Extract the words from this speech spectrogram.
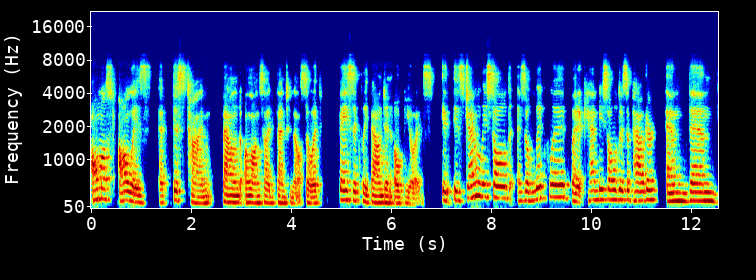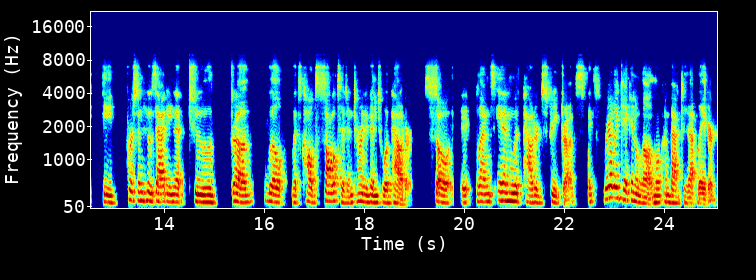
almost always at this time found alongside fentanyl. So it basically found in opioids. It is generally sold as a liquid, but it can be sold as a powder. And then the person who's adding it to drug will what's called salt it and turn it into a powder. So it blends in with powdered street drugs. It's rarely taken alone. We'll come back to that later.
